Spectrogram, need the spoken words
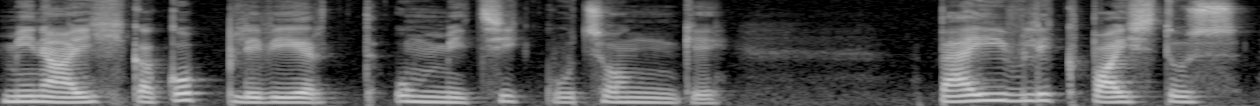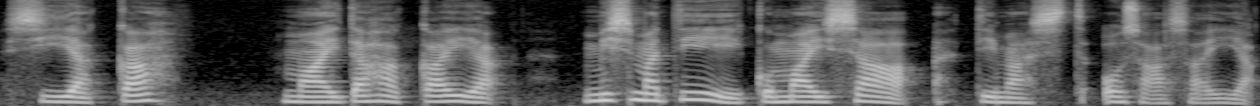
mina ihka Kopli viirt ummi tsikutsongi. päivlik paistus siiäq kah, ma ei tahaq kaiaq, mis ma tii, ku ma ei saaq timäst osa saiaq.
